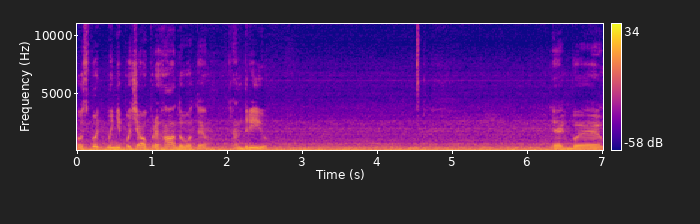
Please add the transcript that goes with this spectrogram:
Господь мені почав пригадувати Андрію. Якби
